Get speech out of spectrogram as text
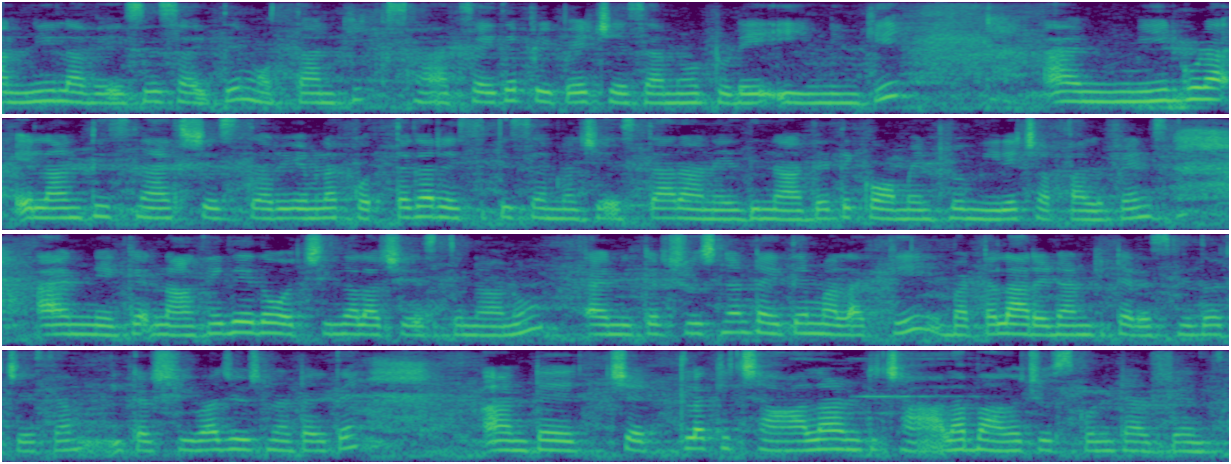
అన్నీ ఇలా వేసేసి అయితే మొత్తానికి స్నాక్స్ అయితే ప్రిపేర్ చేశాను టుడే ఈవినింగ్కి. అండ్ మీరు కూడా ఎలాంటి స్నాక్స్ చేస్తారు? ఏమైనా కొత్తగా రెసిపీస్ ఏమైనా చేస్తారా అనేది నాకైతే కామెంట్లో మీరే చెప్పాలి ఫ్రెండ్స్. అండ్ నాకైతే ఏదో వచ్చింది అలా చేస్తున్నాను. అండ్ ఇక్కడ చూసినట్టయితే మా లక్కీ బట్టలు ఆరేయడానికి టెరెస్ మీద వచ్చేసాం. ఇక్కడ శివ చూసినట్టయితే అంటే చెట్లకి చాలా అంటే చాలా బాగా చూసుకుంటాడు ఫ్రెండ్స్.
